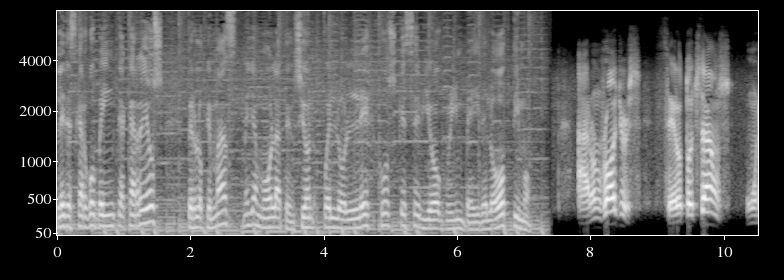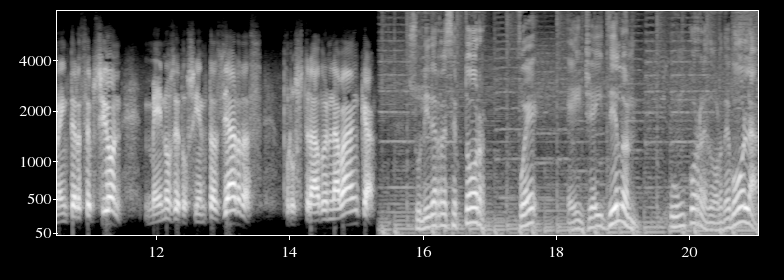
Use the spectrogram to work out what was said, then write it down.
Le descargó 20 acarreos pero lo que más me llamó la atención fue lo lejos que se vio Green Bay de lo óptimo. Aaron Rodgers, cero touchdowns, una intercepción, menos de 200 yardas, frustrado en la banca. Su líder receptor fue AJ Dillon, un corredor de bola.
